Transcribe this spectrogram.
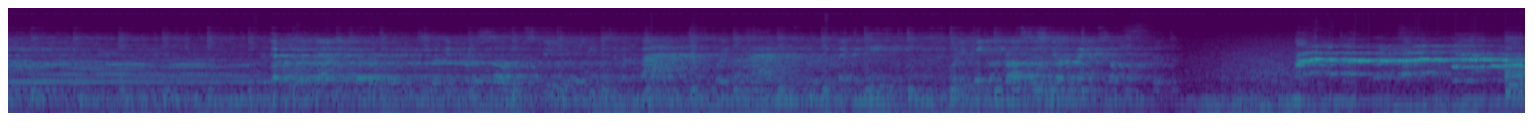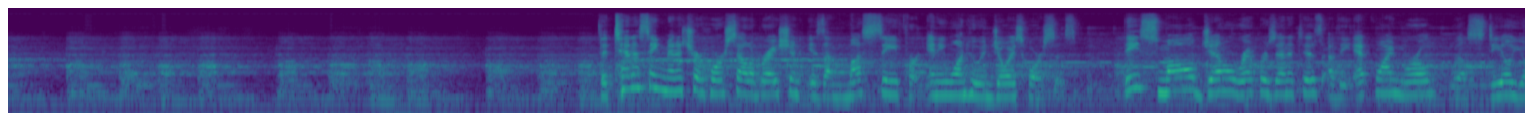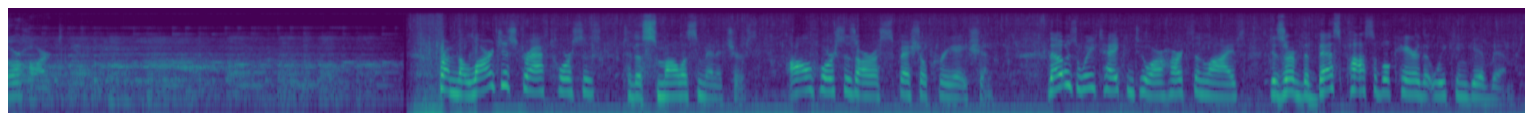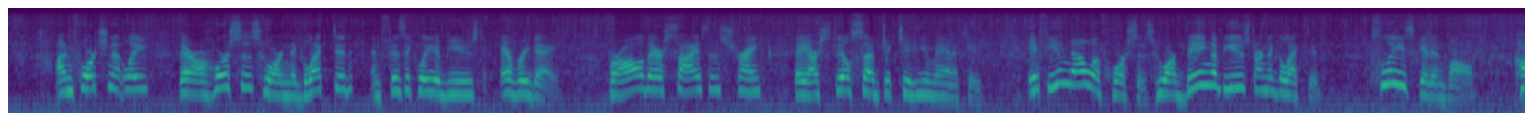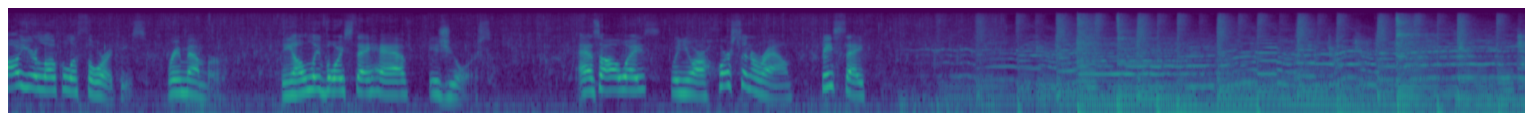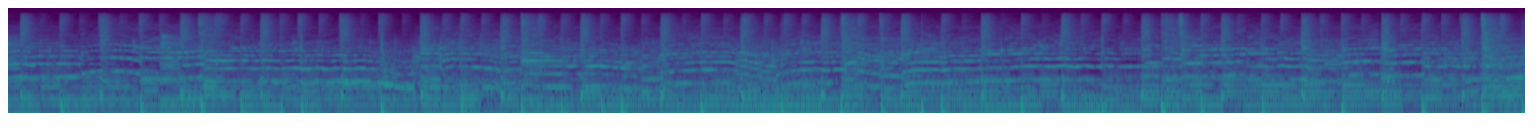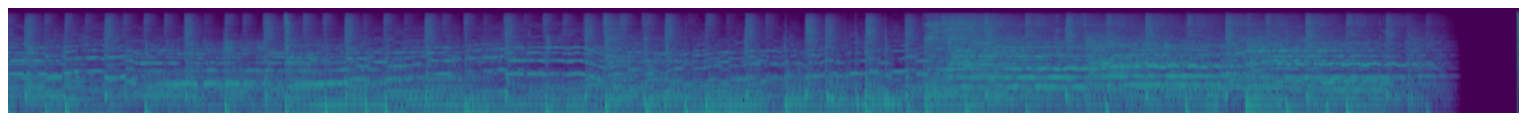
Tennessee Miniature Horse Celebration is a must-see for anyone who enjoys horses. These small, gentle representatives of the equine world will steal your heart. From the largest draft horses to the smallest miniatures, all horses are a special creation. Those we take into our hearts and lives deserve the best possible care that we can give them. Unfortunately, there are horses who are neglected and physically abused every day. For all their size and strength, they are still subject to humanity. If you know of horses who are being abused or neglected, please get involved. Call your local authorities. Remember, the only voice they have is yours. As always, when you are horsing around, be safe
